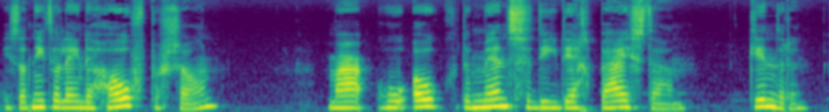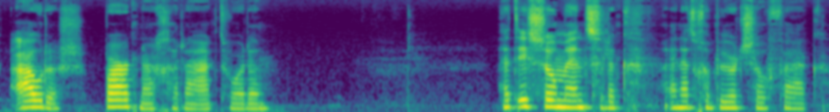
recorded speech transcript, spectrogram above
is dat niet alleen de hoofdpersoon, maar hoe ook de mensen die dichtbij staan, kinderen, ouders, partner geraakt worden. Het is zo menselijk en het gebeurt zo vaak.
